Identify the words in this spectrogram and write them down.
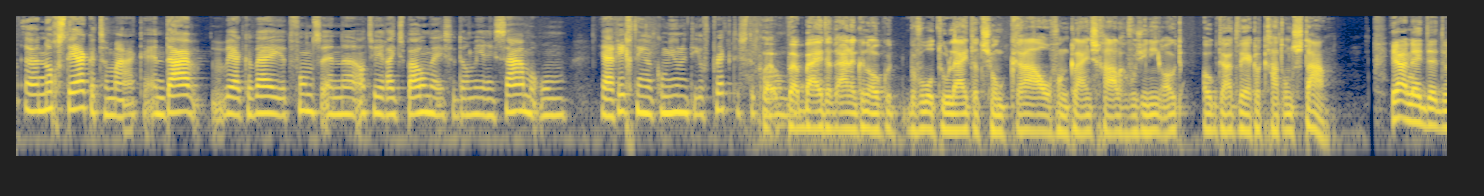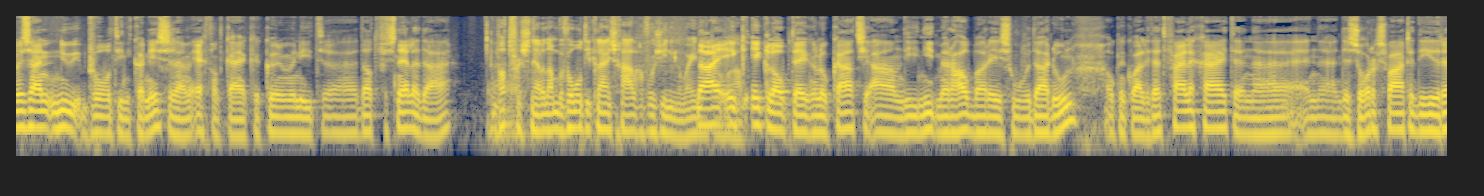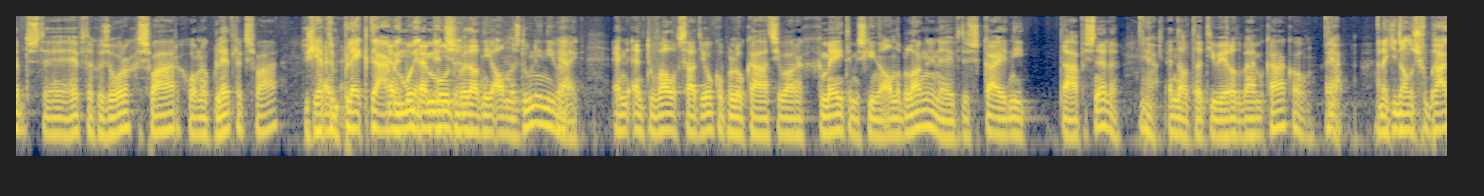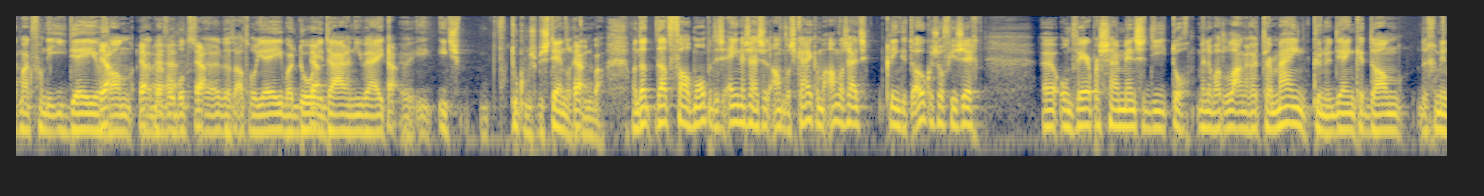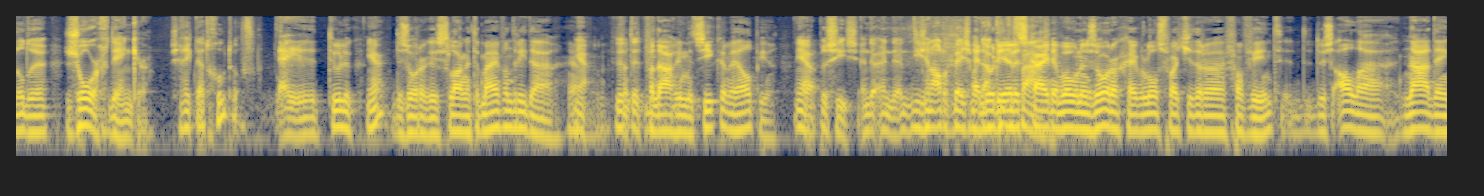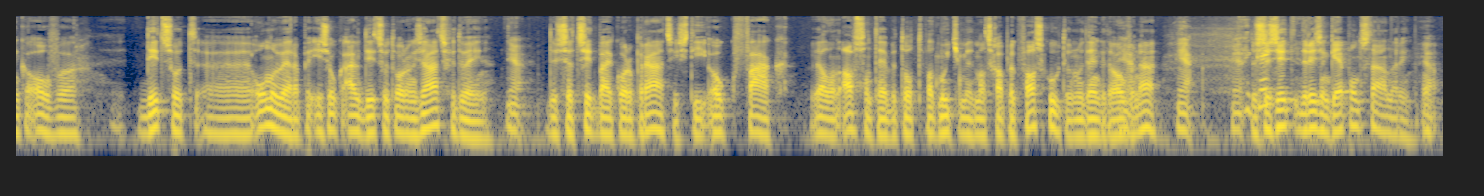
uh, nog sterker te maken. En daar werken wij, het Fonds en uh, Rijksbouwmeester, dan weer in samen om ja, richting een community of practice te komen. waarbij het uiteindelijk ook bijvoorbeeld toe leidt dat zo'n kraal van kleinschalige voorziening ook, ook daadwerkelijk gaat ontstaan. Ja, nee, we zijn nu bijvoorbeeld in die kanissen zijn we echt aan het kijken, kunnen we niet uh, dat versnellen daar? Wat versnellen dan bijvoorbeeld die kleinschalige voorzieningen? Waar je nou, ik, ik loop tegen een locatie aan die niet meer houdbaar is hoe we daar doen. Ook in kwaliteitsveiligheid en, uh, en uh, de zorgzwaarte die je er hebt. Dus de heftige zorg, zwaar, gewoon ook letterlijk zwaar. Dus je hebt en, een plek daar en, met, mo met en moeten we dat niet anders doen in die wijk? Ja. En, en toevallig staat hij ook op een locatie waar een gemeente misschien een ander belang in heeft. Dus kan je het niet daar versnellen. Ja. En dat, dat die werelden bij elkaar komen. Ja. ja. En dat je dan dus gebruik maakt van die ideeën ja, van ja, uh, bijvoorbeeld ja, uh, dat atelier, waardoor je daar in die wijk uh, iets toekomstbestendig kunt bouwen. Want dat, dat valt me op. Het is enerzijds het anders kijken, maar anderzijds klinkt het ook alsof je zegt. Ontwerpers zijn mensen die toch met een wat langere termijn kunnen denken dan de gemiddelde zorgdenker. Zeg ik dat goed? Of? Nee, natuurlijk. Ja? De zorg is lange termijn van drie dagen. Ja. Ja. V vandaag iemand ziek en we helpen je. Ja, ja. precies. En, de, en, en, die zijn altijd bezig en met door die hele scheiden wonen en zorg, even los wat je ervan vindt. Dus alle nadenken over dit soort uh, onderwerpen is ook uit dit soort organisaties verdwenen. Ja. Dus dat zit bij corporaties die ook vaak wel een afstand hebben tot wat moet je met maatschappelijk vastgoed doen. We denken erover Ja. na. Ja. ja. Ik Dus er, denk- zit, er is een gap ontstaan daarin. Ja.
